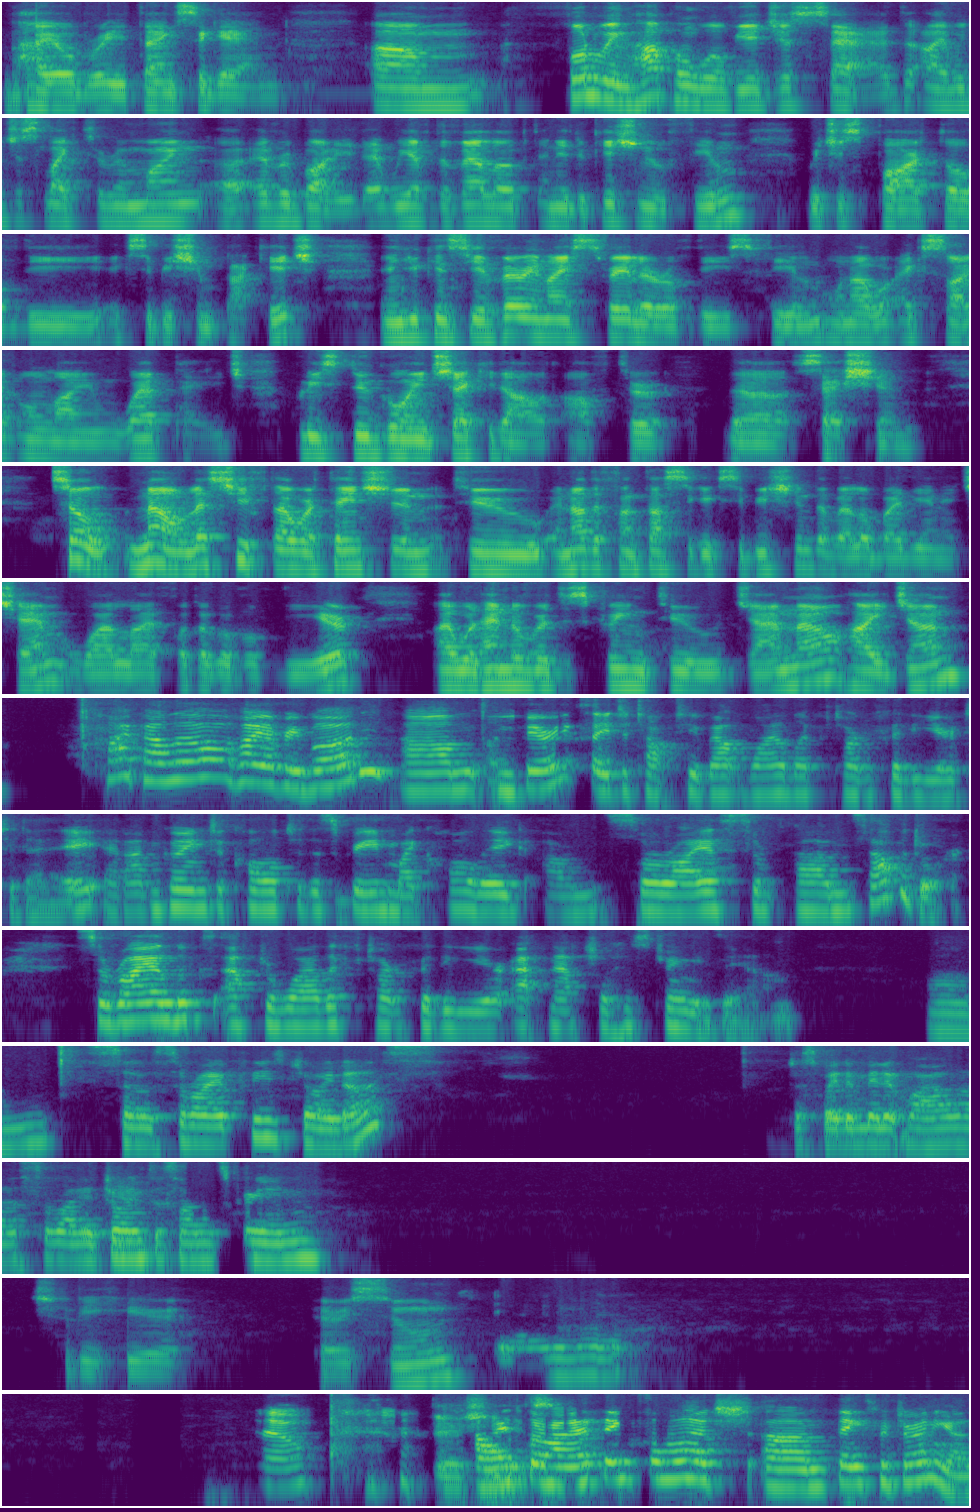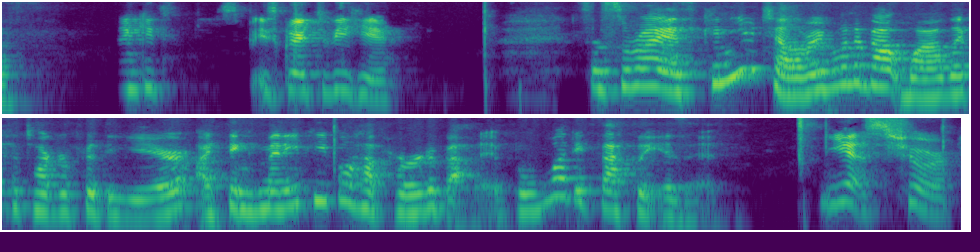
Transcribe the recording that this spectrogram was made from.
Bye, Aubrey. Thanks again. Um, following up on what we just said, I would just like to remind uh, everybody that we have developed an educational film, which is part of the exhibition package. And you can see a very nice trailer of this film on our Ecsite Online webpage. Please do go and check it out after the session. So now let's shift our attention to another fantastic exhibition developed by the NHM, Wildlife Photographer of the Year. I will hand over the screen to Jan now. Hi, Jan. Hi, Paolo. Hi, everyone. Um, I'm very excited to talk to you about Wildlife Photographer of the Year today. And I'm going to call to the screen my colleague, um, Soraya um, Salvador. Soraya looks after Wildlife Photographer of the Year at Natural History Museum. Um, so Soraya, please join us just wait a minute while uh, Soraya joins us on screen. Should be here very soon. Hello. Hi, Soraya. Thanks so much. Um, thanks for joining us. Thank you. It's great to be here. So, Soraya, can you tell everyone about Wildlife Photographer of the Year? I think many people have heard about it, but what exactly is it? Yes, sure.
